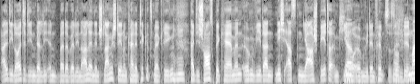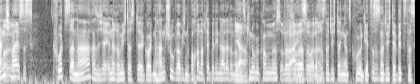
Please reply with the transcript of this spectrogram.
all die Leute, die in Berlin, in, bei der Berlinale in den Schlangen stehen und keine Tickets mehr kriegen, mhm. halt die Chance bekämen, irgendwie dann nicht erst ein Jahr später im Kino ja. irgendwie den Film zu sehen jeden Manchmal Fall. ist es kurz danach, also ich erinnere mich, dass der Golden Handschuh, glaube ich, eine Woche nach der Berlinale dann ja. auch ins Kino gekommen ist oder Vereinzelt, sowas, aber das ne? ist natürlich dann ganz cool. Und jetzt ist es natürlich der Witz, dass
